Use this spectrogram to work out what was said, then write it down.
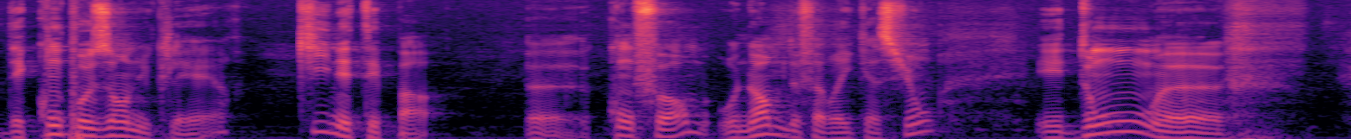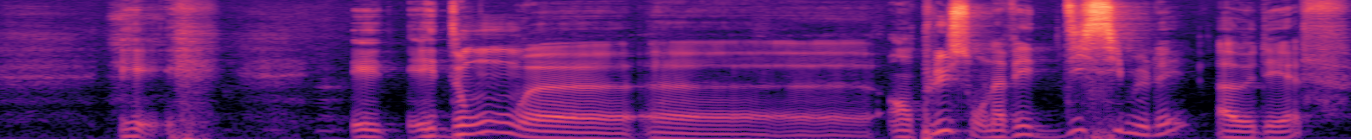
des composants nucléaires qui n'étaient pas euh, conformes aux normes de fabrication et dont, euh, et, dont en plus on avait dissimulé à EDF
